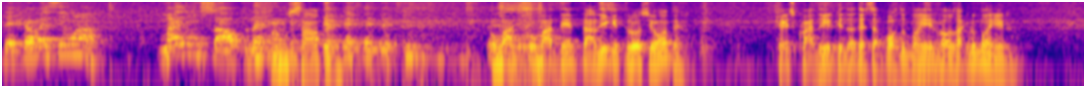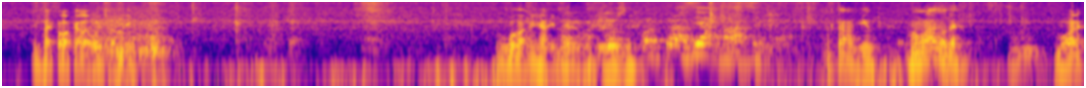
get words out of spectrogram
Deixar vai ser uma. Mais um salto, né? Faz um salto, é. O, ba- o batente tá ali que trouxe ontem. Que é quadrilho aqui dessa porta do banheiro, vai usar aqui no banheiro. Ele vai colocar lá hoje também. Eu vou lá no Jair pra levar. Pode trazer a massa. Ele tá vindo. Vamos lá, Zé? Bora.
